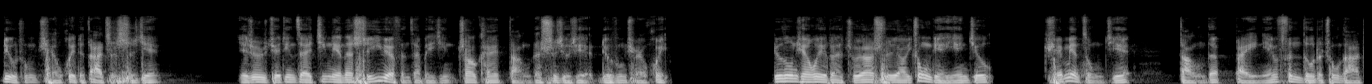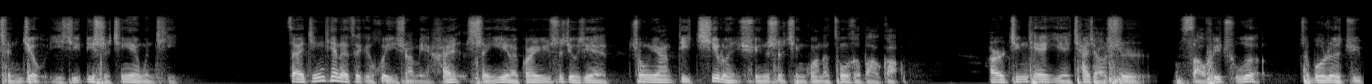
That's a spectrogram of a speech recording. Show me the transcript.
六中全会的大致时间，也就是决定在今年的十一月份在北京召开党的十九届六中全会。六中全会呢，主要是要重点研究、全面总结。党的百年奋斗的重大成就以及历史经验问题，在今天的这个会议上面，还审议了关于十九届中央第七轮巡视情况的综合报告，而今天也恰巧是《扫黑除恶》这部热剧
